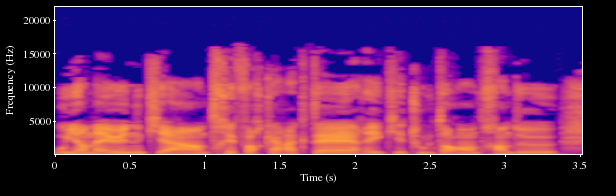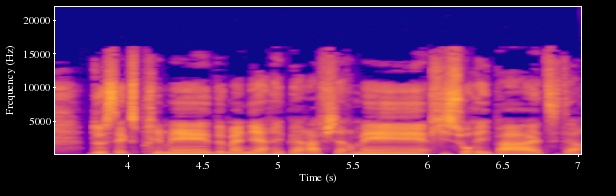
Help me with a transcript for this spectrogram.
où il y en a une qui a un très fort caractère et qui est tout le temps en train de, de s'exprimer de manière hyper affirmée, qui sourit pas, etc.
